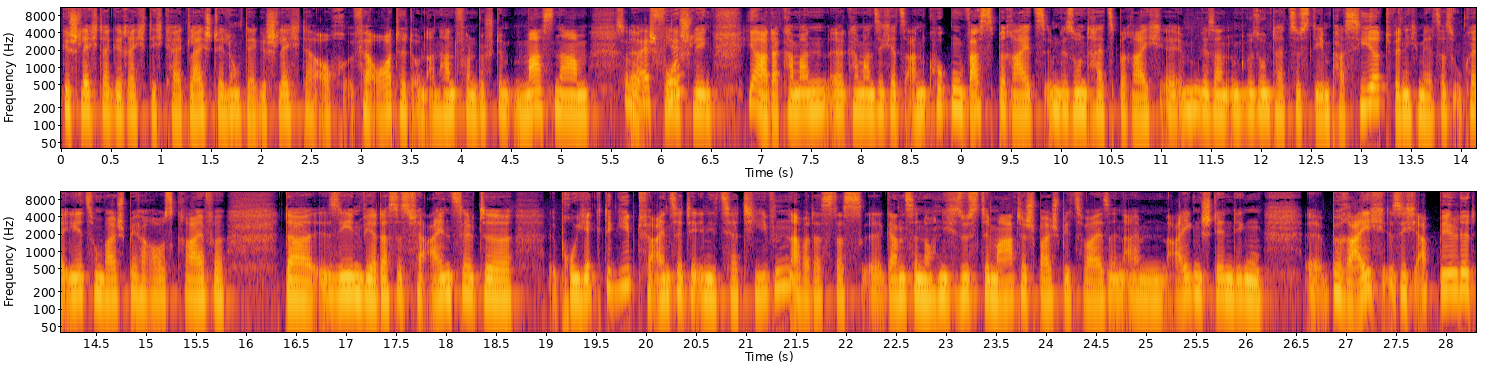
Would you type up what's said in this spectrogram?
Geschlechtergerechtigkeit, Gleichstellung der Geschlechter auch verortet und anhand von bestimmten Maßnahmen, äh, Vorschlägen. Ja, da kann man, äh, kann man sich jetzt angucken, was bereits im Gesundheitsbereich, äh, im gesamten Gesundheitssystem passiert. Wenn ich mir jetzt das UKE zum Beispiel herausgreife, da sehen wir, dass es vereinzelte Projekte gibt, vereinzelte Initiativen, aber dass das äh, Ganze noch nicht systematisch beispielsweise in einem eigenständigen äh, Bereich sich abbildet.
